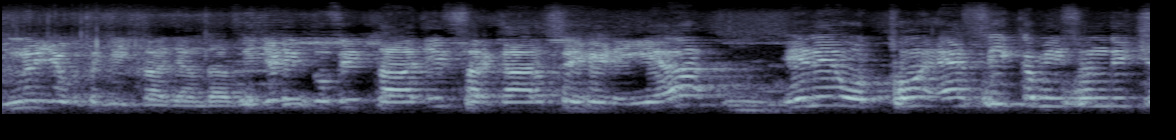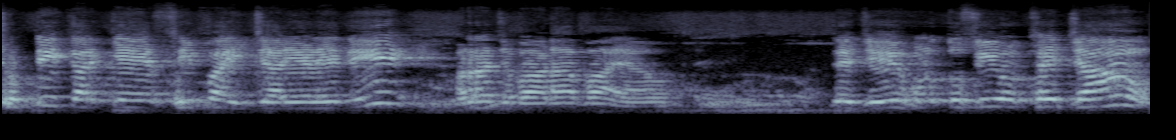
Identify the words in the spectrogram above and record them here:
ਨਿਯੁਕਤ ਕੀਤਾ ਜਾਂਦਾ ਸੀ। ਜਿਹੜੀ ਤੁਸੀਂ ਤਾਜੀ ਸਰਕਾਰ ਸਹਿੜੀ ਆ ਇਹਨੇ ਉੱਥੋਂ ਐਸਸੀ ਕਮਿਸ਼ਨ ਦੀ ਛੁੱਟੀ ਕਰਕੇ ਐਸਸੀ ਭਾਈਚਾਰੇ ਵਾਲੇ ਦੀ ਰਜਵਾੜਾ ਪਾਇਆ। ਤੇ ਜੇ ਹੁਣ ਤੁਸੀਂ ਉੱਥੇ ਜਾਓ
